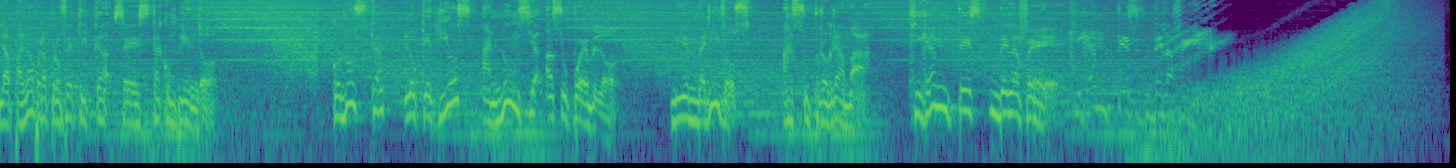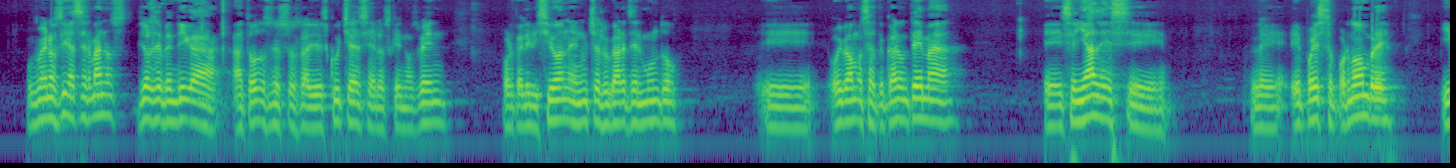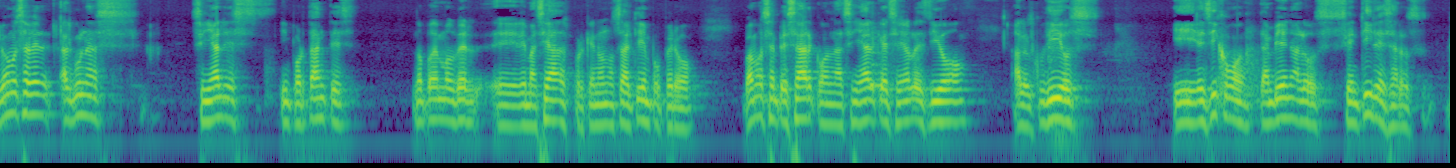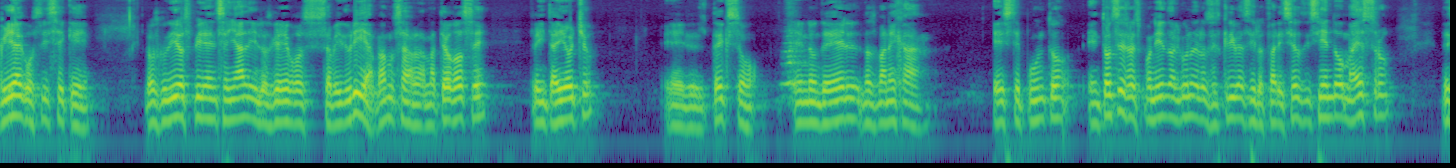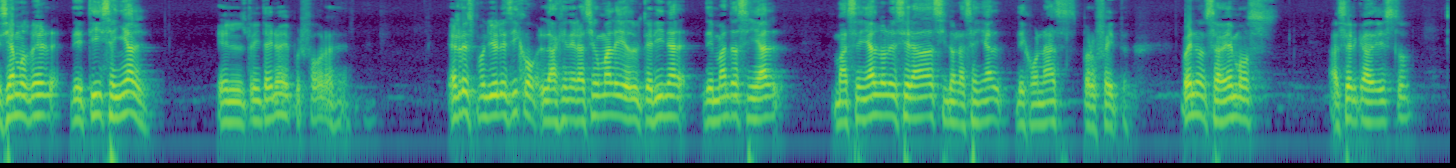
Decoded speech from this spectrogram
La palabra profética se está cumpliendo. Conozca lo que Dios anuncia a su pueblo. Bienvenidos a su programa, Gigantes de la Fe. Gigantes de la Fe. Muy buenos días, hermanos. Dios les bendiga a todos nuestros radioescuchas y a los que nos ven por televisión en muchos lugares del mundo. Eh, hoy vamos a tocar un tema, eh, señales, eh, le he puesto por nombre, y vamos a ver algunas señales importantes. No podemos ver demasiadas porque no nos da el tiempo, pero vamos a empezar con la señal que el Señor les dio a los judíos y les dijo también a los gentiles, a los griegos, dice que los judíos piden señal y los griegos sabiduría. Vamos a Mateo 12, 38, el texto en donde él nos maneja este punto. Entonces respondiendo a algunos de los escribas y los fariseos diciendo, maestro, deseamos ver de ti señal. El 39, por favor. Él respondió y les dijo, la generación mala y adulterina demanda señal mas señal no le será dada sino la señal de Jonás, profeta. Bueno, sabemos acerca de esto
